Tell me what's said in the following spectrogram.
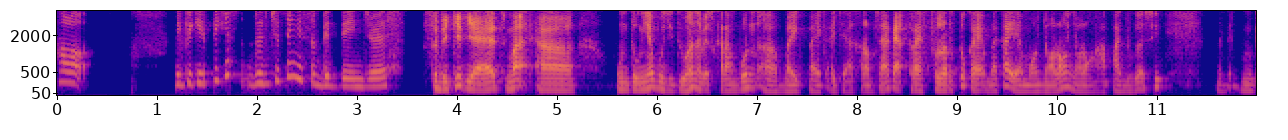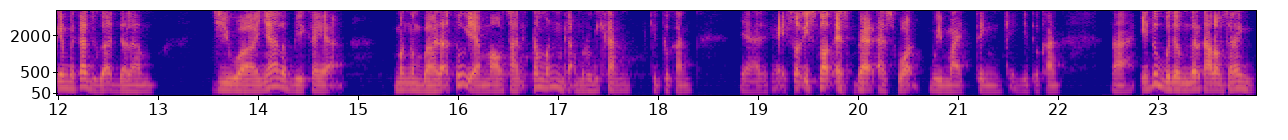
kalau dipikir-pikir don't you think it's a bit dangerous? sedikit ya cuma eh, untungnya puji Tuhan sampai sekarang pun eh, baik-baik aja. Kalau misalnya kayak traveler tuh kayak mereka ya mau nyolong nyolong apa juga sih? Mungkin mereka juga dalam jiwanya lebih kayak mengembara tuh ya mau cari temen nggak merugikan gitu kan. Ya kayak so it's not as bad as what we might think kayak gitu kan. Nah itu benar-benar kalau misalnya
